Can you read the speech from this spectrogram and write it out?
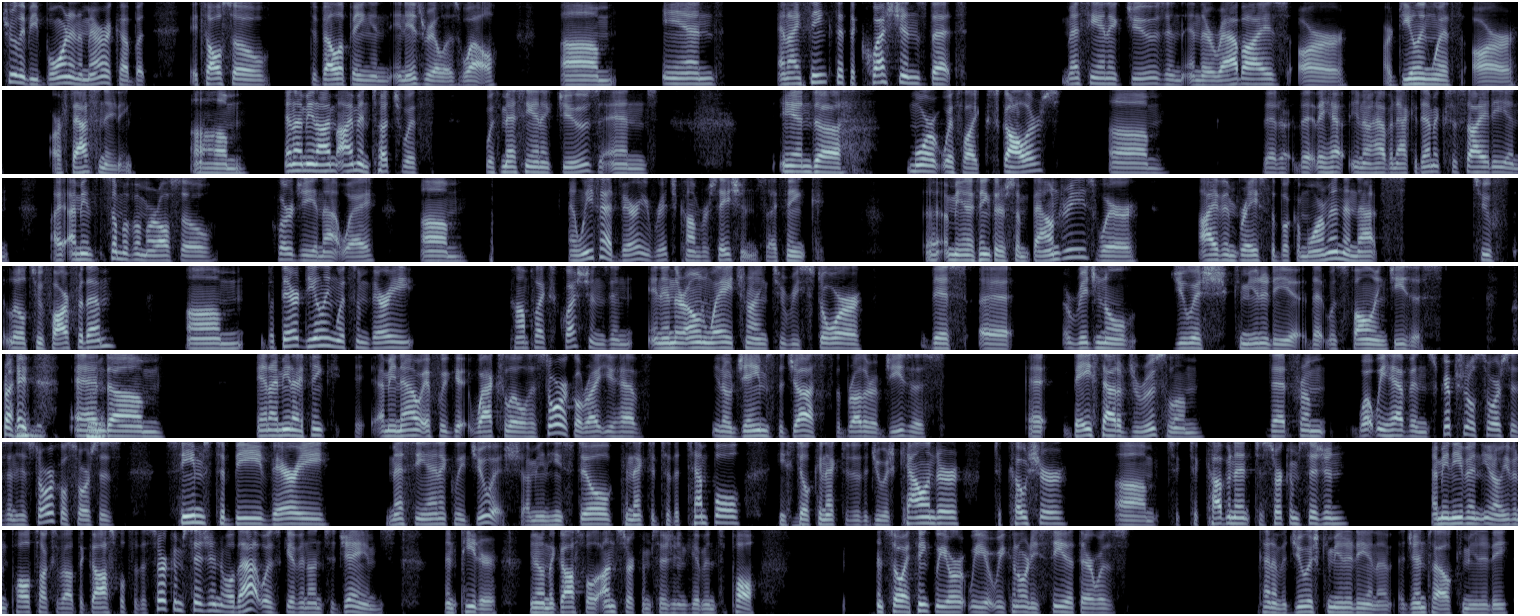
truly be born in America, but it's also developing in, in Israel as well. Um, and and I think that the questions that Messianic Jews and, and their rabbis are are dealing with are are fascinating. Um, and I mean, I'm I'm in touch with with Messianic Jews, and and uh, more with like scholars um, that are that they have you know have an academic society, and I, I mean some of them are also clergy in that way. Um, and we've had very rich conversations. I think. Uh, I mean, I think there's some boundaries where I've embraced the Book of Mormon, and that's too a little too far for them. Um, but they're dealing with some very complex questions and and in their own way trying to restore this uh, original Jewish community that was following Jesus, right? Mm-hmm. And um, and I mean, I think, I mean, now if we get wax a little historical, right? You have, you know, James the Just, the brother of Jesus, uh, based out of Jerusalem, that from what we have in scriptural sources and historical sources seems to be very messianically Jewish. I mean, he's still connected to the temple, he's mm-hmm. still connected to the Jewish calendar, to kosher, um, to, to covenant, to circumcision. I mean, even, you know, even Paul talks about the gospel to the circumcision. Well, that was given unto James and Peter, you know, in the gospel uncircumcision given to Paul. And so I think we are we we can already see that there was kind of a Jewish community and a, a Gentile community.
